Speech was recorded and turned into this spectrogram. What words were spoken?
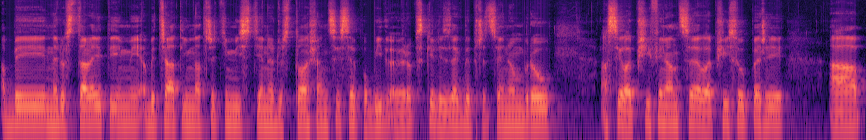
aby nedostali týmy, aby třeba tým na třetím místě nedostal šanci se pobít v Evropské lize, kde přece jenom budou asi lepší finance, lepší soupeři a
